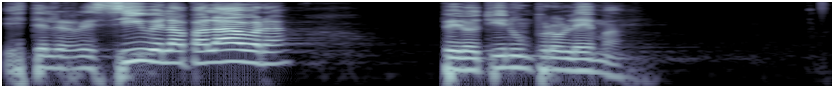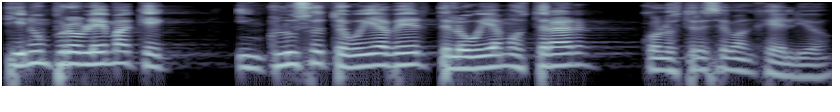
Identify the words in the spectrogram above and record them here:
Este le recibe la palabra, pero tiene un problema. Tiene un problema que incluso te voy a ver, te lo voy a mostrar con los tres evangelios.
